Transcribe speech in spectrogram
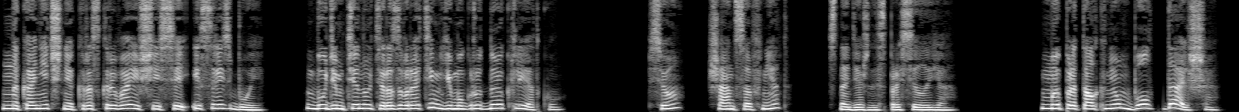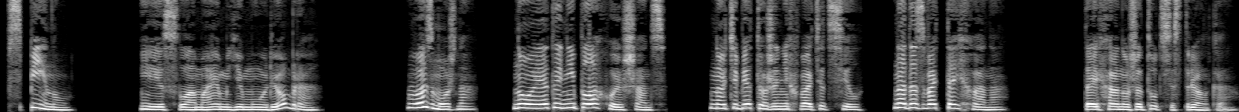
наконечник, раскрывающийся и с резьбой. Будем тянуть и разворотим ему грудную клетку». Все, Шансов нет?» — с надеждой спросила я. «Мы протолкнем болт дальше, в спину, и сломаем ему ребра?» Возможно. Но это неплохой шанс. Но тебе тоже не хватит сил. Надо звать Тайхана. Тайхан уже тут, сестренка.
